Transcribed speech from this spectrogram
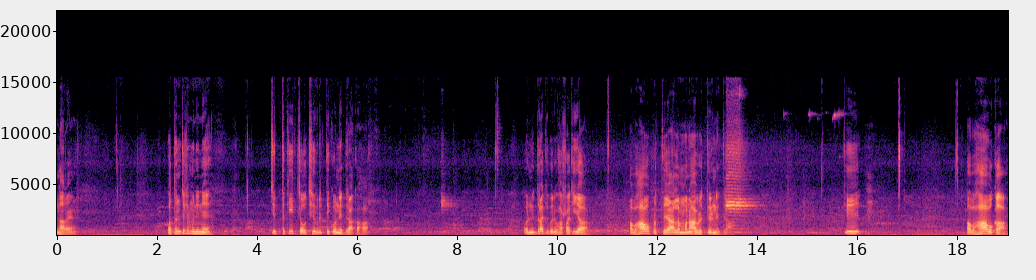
नारायण। पतंजलि मुनि ने चित्त की चौथी वृत्ति को निद्रा कहा और निद्रा की परिभाषा किया, अभाव प्रत्यालंबना वृत्ति निद्रा। कि अभाव का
